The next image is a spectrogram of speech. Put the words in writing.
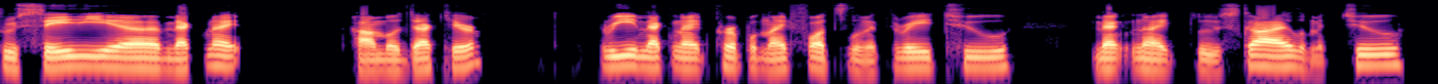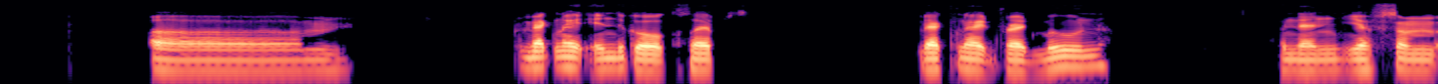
Crusadia Mekk-Knight combo deck here. Three Mekk-Knight Purple Nightfall, it's limit three. Two Mekk-Knight Blue Sky, limit two. Um, Mekk-Knight Indigo Eclipse, Mekk-Knight Red Moon, and then you have some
